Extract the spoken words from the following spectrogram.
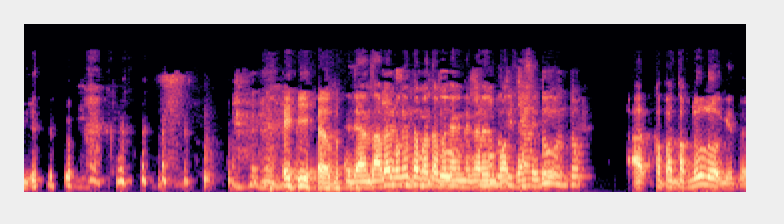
gitu. Iya. Nah, jangan sampai mungkin teman-teman yang dengerin podcast ini jatuh untuk kepentok dulu gitu.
